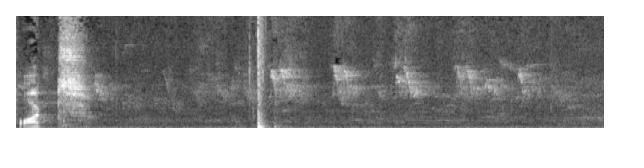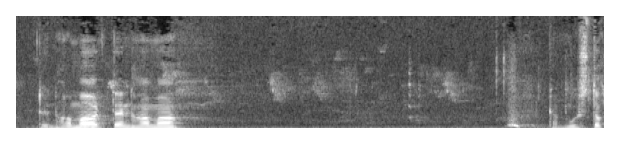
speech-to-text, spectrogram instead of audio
Fort. Den haben wir, den haben wir. Da muss doch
